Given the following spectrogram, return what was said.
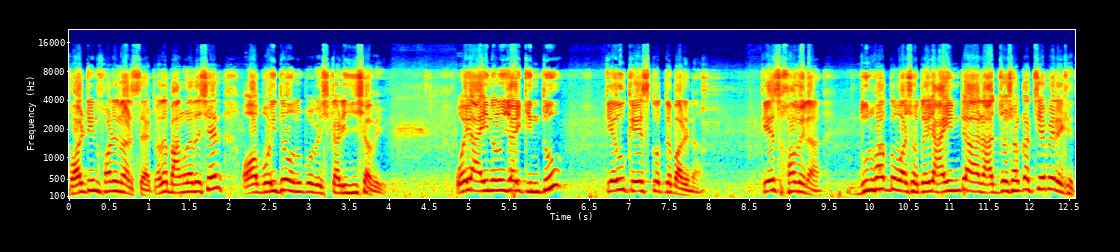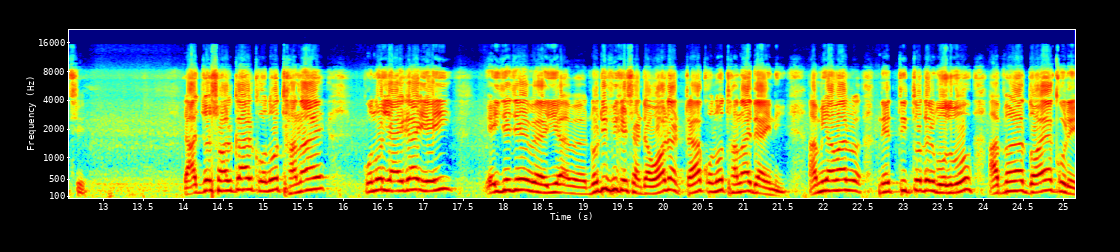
ফলটিন ফরেনার্স অ্যাক্ট অর্থাৎ বাংলাদেশের অবৈধ অনুপ্রবেশকারী হিসাবে। ওই আইন অনুযায়ী কিন্তু কেউ কেস করতে পারে না। কেস হবে না। দুর্ভাগ্যবশত এই আইনটা রাজ্য সরকার চেপে রেখেছে। রাজ্য সরকার কোনো থানায়, কোনো জায়গায় এই এই যে যে নোটিফিকেশানটা অর্ডারটা কোনো থানায় দেয়নি। আমি আমার নেতৃত্বদের বলব, আপনারা দয়া করে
